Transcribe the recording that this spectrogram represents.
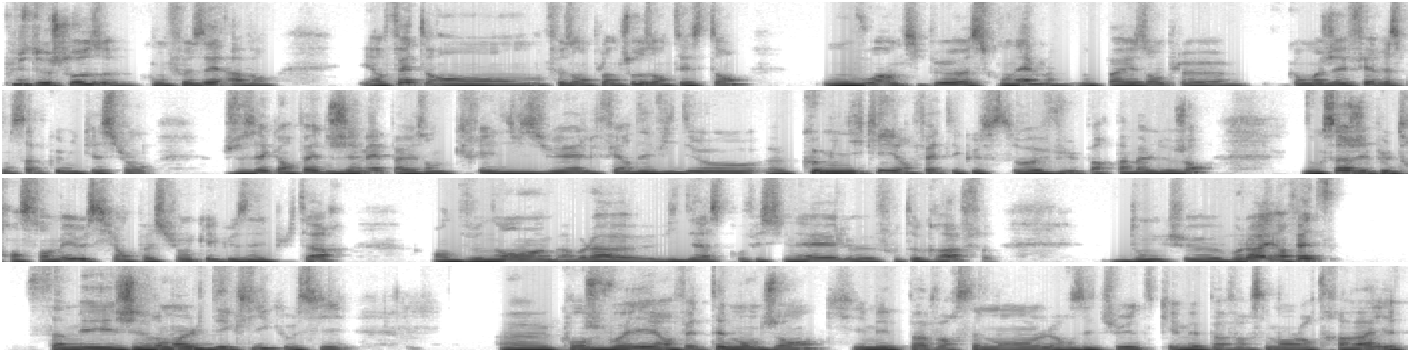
plus de choses qu'on faisait avant. Et en fait, en faisant plein de choses, en testant, on voit un petit peu euh, ce qu'on aime. Donc par exemple, euh, quand moi j'avais fait responsable communication, je sais qu'en fait j'aimais par exemple créer des visuels, faire des vidéos, communiquer en fait et que ce soit vu par pas mal de gens. Donc ça, j'ai pu le transformer aussi en passion quelques années plus tard en devenant ben voilà, vidéaste professionnel, photographe. Donc voilà, et en fait, j'ai vraiment eu le déclic aussi euh, quand je voyais en fait tellement de gens qui n'aimaient pas forcément leurs études, qui n'aimaient pas forcément leur travail.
